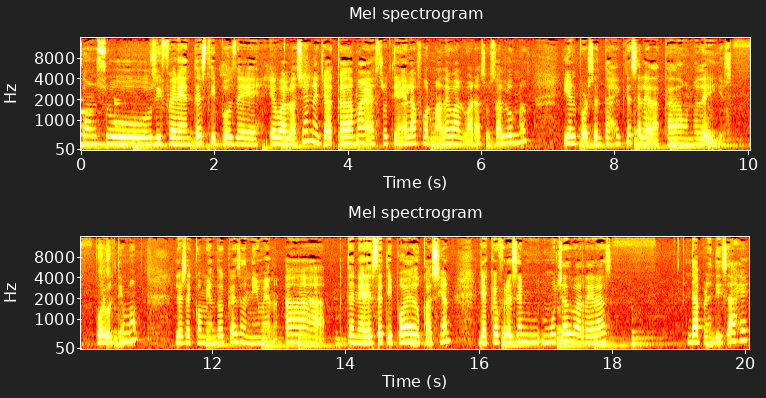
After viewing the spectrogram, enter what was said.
con sus diferentes tipos de evaluaciones. Ya cada maestro tiene la forma de evaluar a sus alumnos y el porcentaje que se le da a cada uno de ellos. Por último, les recomiendo que se animen a tener este tipo de educación, ya que ofrecen muchas barreras de aprendizaje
